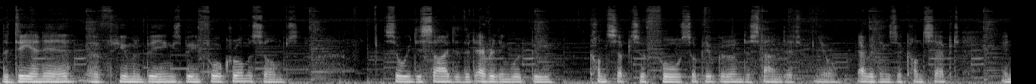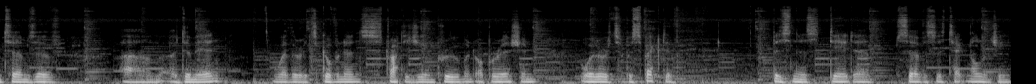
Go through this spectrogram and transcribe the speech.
the DNA of human beings being four chromosomes. So we decided that everything would be concepts of four so people could understand it. You know, everything's a concept in terms of um, a domain, whether it's governance, strategy, improvement, operation, whether it's a perspective, business, data, services, technology.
